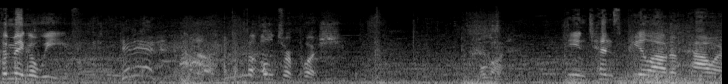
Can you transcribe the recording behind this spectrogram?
The Mega Weave. Get in! The Ultra Push. Hold on. The intense peel out of power.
